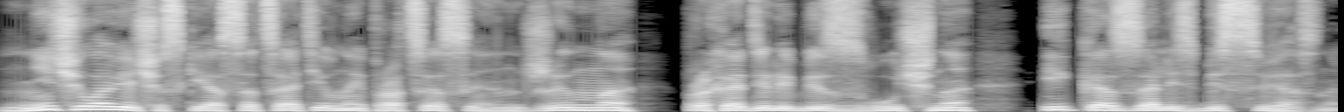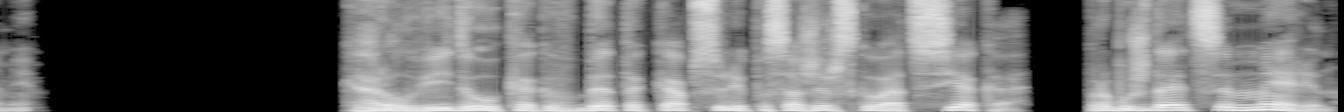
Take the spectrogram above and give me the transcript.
Нечеловеческие ассоциативные процессы Энджинна проходили беззвучно и казались бессвязными. Карл видел, как в бета-капсуле пассажирского отсека пробуждается Мерин,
